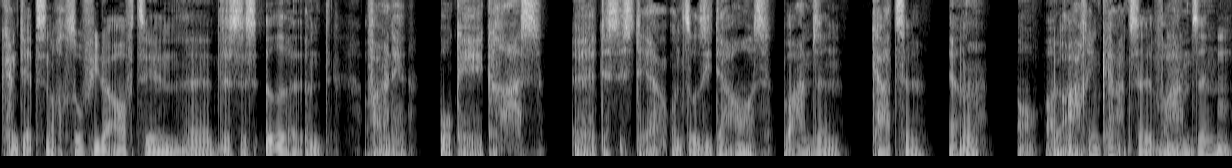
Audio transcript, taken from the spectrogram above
könnte jetzt noch so viele aufzählen. Äh, das ist irre. Und auf einmal denke ich, okay, krass. Äh, das ist der. Und so sieht er aus. Wahnsinn. Kerzel. Ja. Ne? Oh, Wahnsinn. Joachim Kerzel, Wahnsinn. Hm.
